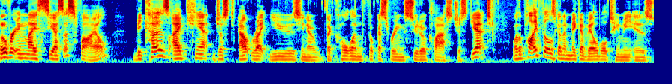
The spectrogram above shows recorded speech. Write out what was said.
Over in my CSS file, because I can't just outright use you know, the colon focus ring pseudo class just yet, what the polyfill is going to make available to me is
